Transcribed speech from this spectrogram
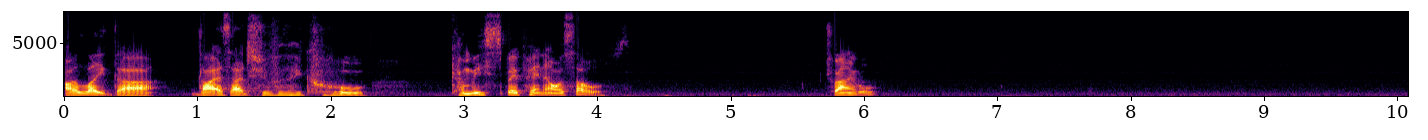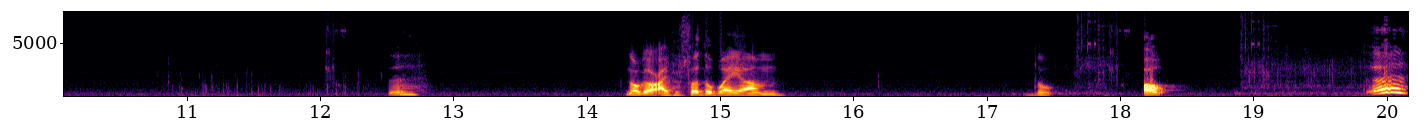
I like that. That is actually really cool. Can we spray paint ourselves? Triangle? Ugh. No, I prefer the way, um... The... Oh! Ah!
